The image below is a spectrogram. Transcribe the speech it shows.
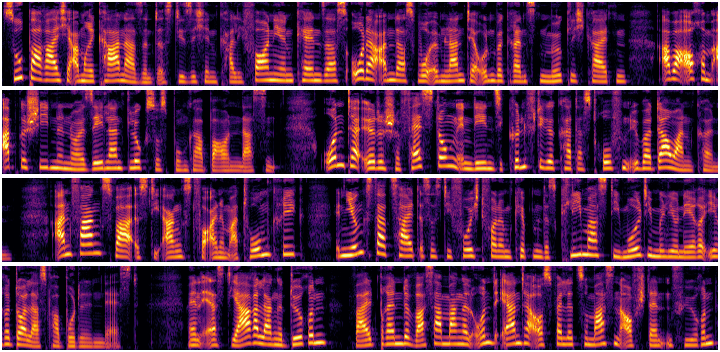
Superreiche Amerikaner sind es, die sich in Kalifornien, Kansas oder anderswo im Land der unbegrenzten Möglichkeiten, aber auch im abgeschiedenen Neuseeland Luxusbunker bauen lassen. Unterirdische Festungen, in denen sie künftige Katastrophen überdauern können. Anfangs war es die Angst vor einem Atomkrieg, in jüngster Zeit ist es die Furcht vor dem Kippen des Klimas, die Multimillionäre ihre Dollars verbuddeln lässt. Wenn erst jahrelange Dürren, Waldbrände, Wassermangel und Ernteausfälle zu Massenaufständen führen,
